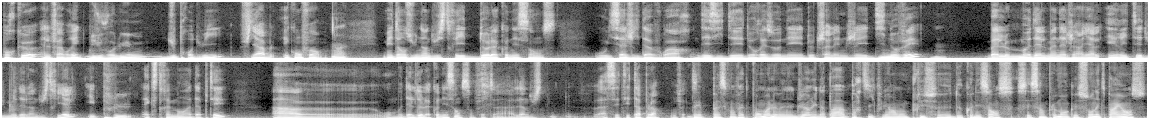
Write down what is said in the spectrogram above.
pour qu'elles fabriquent du volume, du produit fiable et conforme. Ouais. Mais dans une industrie de la connaissance où il s'agit d'avoir des idées, de raisonner, de challenger, d'innover, Mm. ben, le modèle managérial hérité du modèle industriel est plus extrêmement adapté à, euh, au modèle de la connaissance, en fait, à, l'indus- à cette étape-là, en fait. Mais parce qu'en fait, pour moi, le manager, il n'a pas particulièrement plus euh, de connaissances. C'est simplement que son expérience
